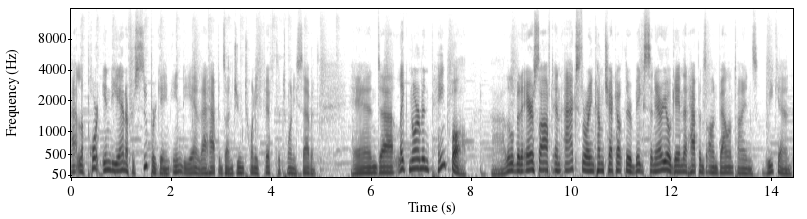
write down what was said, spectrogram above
at LaPorte, Indiana for Super Game Indiana. That happens on June 25th to 27th. And uh, Lake Norman Paintball. Uh, a little bit of airsoft and axe throwing. Come check out their big scenario game that happens on Valentine's weekend.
